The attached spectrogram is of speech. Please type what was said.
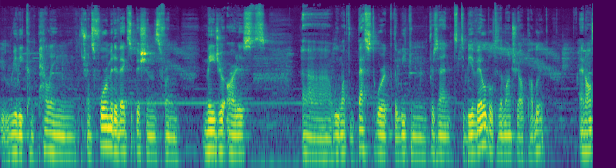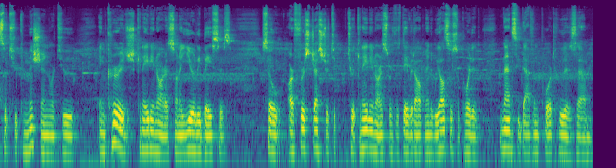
really compelling, transformative exhibitions from major artists. Uh, we want the best work that we can present to be available to the Montreal public and also to commission or to encourage Canadian artists on a yearly basis so our first gesture to, to a Canadian artist was with David Altmejd. We also supported Nancy Davenport, who is um,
